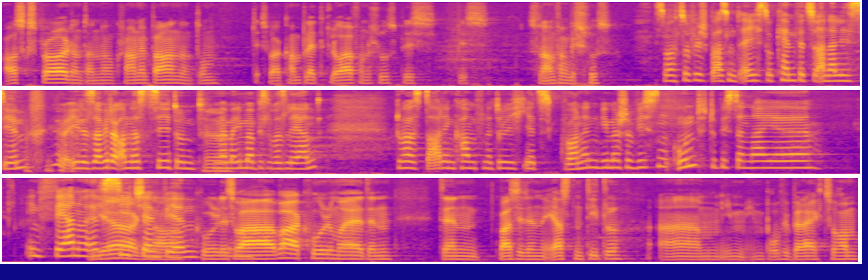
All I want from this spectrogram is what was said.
ausgesprawlt und dann noch Crown and Pound und drum. Das war komplett klar von Schluss bis, bis von Anfang bis Schluss. Es macht so viel Spaß, mit euch so Kämpfe zu analysieren, weil ihr das auch wieder anders sieht und ja. weil man immer ein bisschen was lernt. Du hast da den Kampf natürlich jetzt gewonnen, wie wir schon wissen, und du bist der neue Inferno FC Champion. Ja, genau. cool. Das war, war cool, mal den, den quasi den ersten Titel ähm, im, im Profibereich zu haben.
